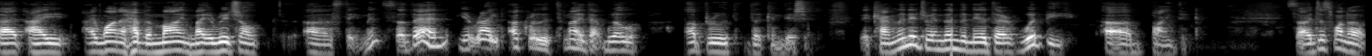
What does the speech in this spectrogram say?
that I I want to have in mind my original uh, statement, so then you're right, akra tonight that will uproot the condition. The Lineage, and then the nidr would be uh, binding. So I just want to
